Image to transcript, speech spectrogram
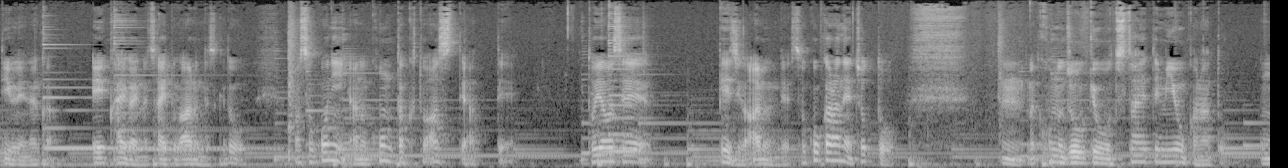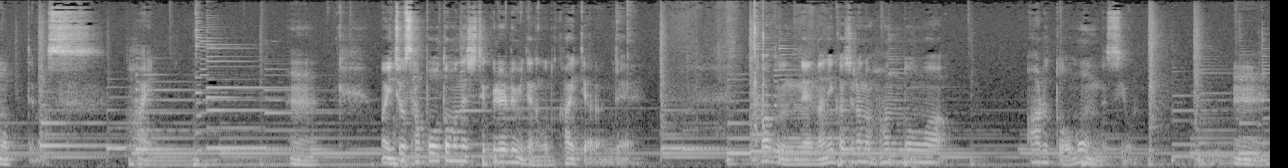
ていうねなんか海外のサイトがあるんですけど、まあ、そこにあのコンタクトアスってあって問い合わせページがあるんでそこからねちょっと、うん、この状況を伝えてみようかなと思ってます。はい。うん。まあ、一応サポートもねしてくれるみたいなこと書いてあるんで多分ね何かしらの反応はあると思うんですよ。うん。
